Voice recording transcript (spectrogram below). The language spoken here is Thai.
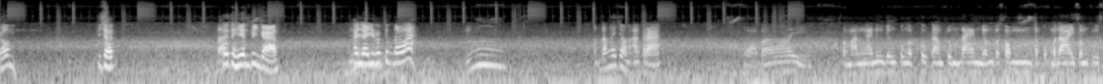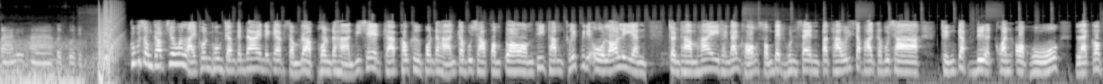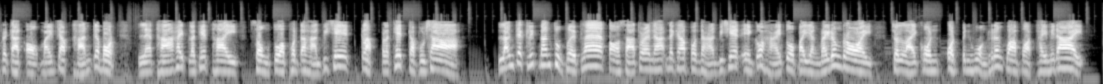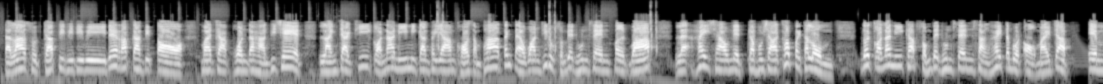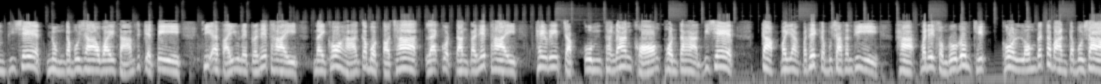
ចូលពីសិតទៅទៅហ៊ានពីកាហើយលែងរត់ទុកដោះអត់ដឹងទេចុះអត្រាងាប់ហើយ ประมาณไงนึงยังปรุงกับตุ้ตามปรุงแดนย่อมก็ส้มตะปุกมาได้สมครูซานี่ทาเติร์ดเพื่อติคุณผู้ชมครับเชื่อว่าหลายคนคงจำกันได้นะครับสำหรับพลทหารวิเชษครับเขาคือพลทหารกัมพูชาปลอมๆที่ทำคลิปวิดีโอล้อเลียน จนทำให้ทางด้านของสมเด็จฮุนเซน ประธานวุฒิสภากัมพูชา ถึงกับเดือดควันออกหู และก็ประกาศออกหมายจับฐานกบฏ และท้าให้ประเทศไทย ส่งตัวพลทหารวิเชษกลับประเทศกัมพูชา หลังจากคลิปนั้นถูกเผยแพร่ต่อสาธารณะนะครับพลทหารพิเชษเองก็หายตัวไปอย่างไร้ร่องรอย จนหลายคนอดเป็นห่วงเรื่องความปลอดภัยไม่ได้ แต่ล่าสุดครับ PPTV ได้รับการติดต่อมาจากพลทหารพิเชษหลังจากที่ก่อนหน้านี้มีการพยายามขอสัมภาษณ์ตั้งแต่วันที่ถูกสมเด็จฮุนเซนเปิดวาร์ปและให้ชาวเน็ตกัมพูชาเข้าไปถล่ม โดยก่อนหน้านี้ครับสมเด็จฮุนเซนสั่งให้ตำรวจออกหมายจับ เอ็มพิเชษหนุ่มกัมพูชาวัย 37 ปี ที่อาศัยอยู่ในประเทศไทย ในข้อหากบฏต่อชาติ และกดดันประเทศไทย ให้รีบจับกลุ่มทางด้านของพลทหารพิเชษกลับมายังประเทศกัมพูชาทันที หากไม่ได้สมรู้ร่วมคิดโค่นล้มรัฐบาลกัมพูชา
